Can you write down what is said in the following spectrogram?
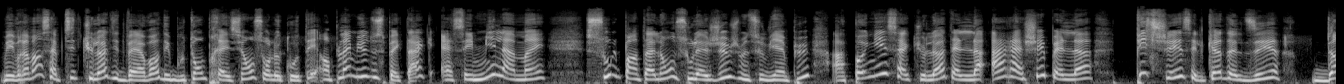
Mais vraiment, sa petite culotte, il devait y avoir des boutons pression sur le côté. En plein milieu du spectacle, elle s'est mis la main sous le pantalon, ou sous la jupe, je me souviens plus, a pogné sa culotte, elle l'a arrachée, puis elle l'a pitché, c'est le cas de le dire, dans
